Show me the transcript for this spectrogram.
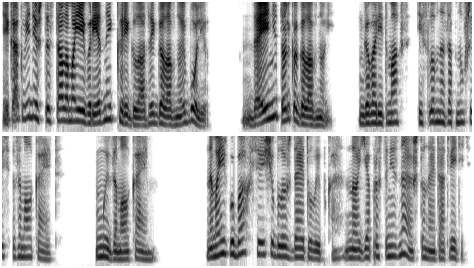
И как видишь, ты стала моей вредной, кореглазой головной болью. Да и не только головной, — говорит Макс и, словно запнувшись, замолкает. Мы замолкаем. На моих губах все еще блуждает улыбка, но я просто не знаю, что на это ответить.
